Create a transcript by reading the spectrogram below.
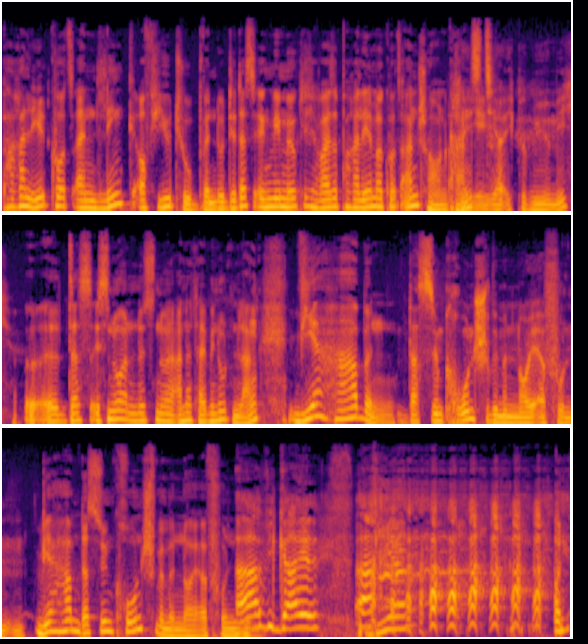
parallel kurz einen Link auf YouTube, wenn du dir das irgendwie möglicherweise parallel mal kurz anschauen Ach, kannst. je, ja, ich bemühe mich. Äh, Das ist nur, das ist nur anderthalb Minuten lang. Wir haben, Das Synchronschwimmen neu erfunden. wir haben das Synchronschwimmen neu erfunden. Ah, wie geil. Wir und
